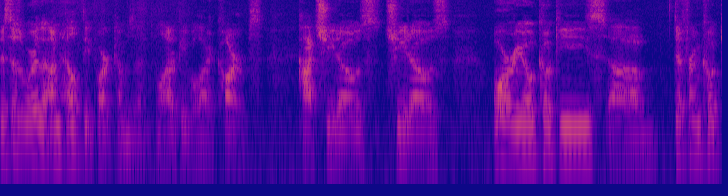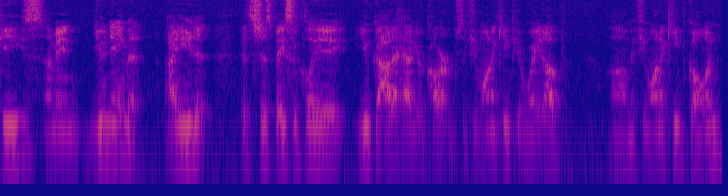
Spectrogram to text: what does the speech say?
this is where the unhealthy part comes in. A lot of people like carbs, hot Cheetos, Cheetos, Oreo cookies, uh, different cookies. I mean, you name it, I eat it. It's just basically you gotta have your carbs if you want to keep your weight up. Um, if you want to keep going,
